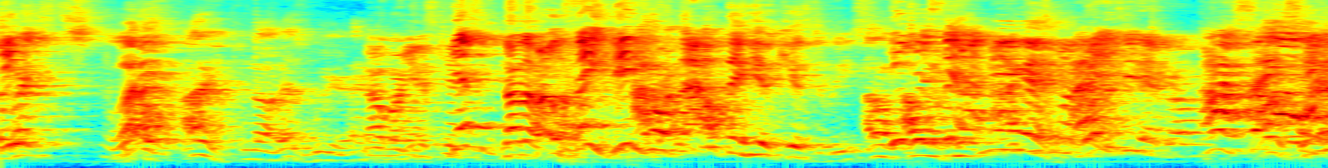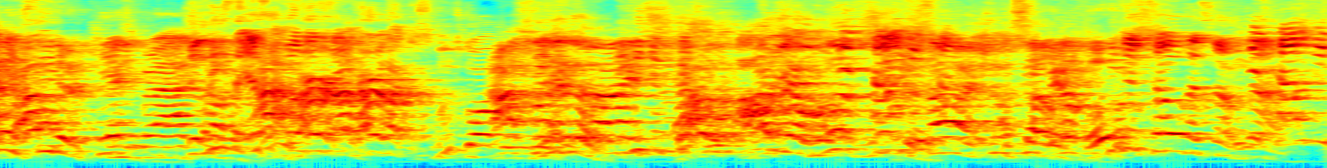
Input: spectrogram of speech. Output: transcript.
cheek? What? I didn't. No, that's weird. No, bro, you just kissed. Yes. No, no. Bro, say did he? I don't, I don't think he'll kiss Delise. I don't. He I just don't said, think- I kissed my I brother. didn't see that, bro. I ain't I didn't see them kiss, bro. I Jaleesa, it. I heard, I heard like a smooch go off. I with seen shit. it. He just, I was, I was at Woods with her. I saw it. he just told her something. Just Nah. tell me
